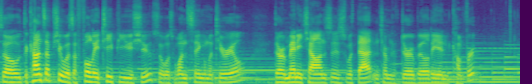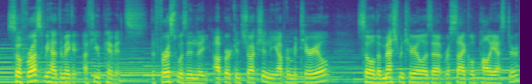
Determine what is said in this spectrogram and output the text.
So the concept shoe was a fully TPU shoe, so it was one single material. There are many challenges with that in terms of durability and comfort. So for us, we had to make a few pivots. The first was in the upper construction, the upper material. So the mesh material is a recycled polyester.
